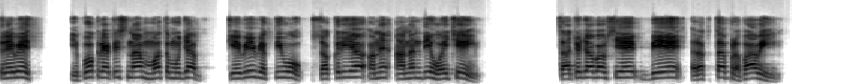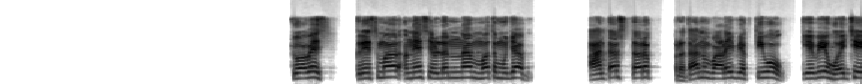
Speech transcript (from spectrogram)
ત્રેવીસ. હિપોક્રેટિસના મત મુજબ કેવી વ્યક્તિઓ સક્રિય અને આનંદી હોય છે? સાચો જવાબ આવશે બે રક્ત પ્રભાવી. ચોવીસ. ક્રેસમર અને શેલ્ડનના મત મુજબ આંતરસ્તર પ્રધાનવાળી વ્યક્તિઓ કેવી હોય છે?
